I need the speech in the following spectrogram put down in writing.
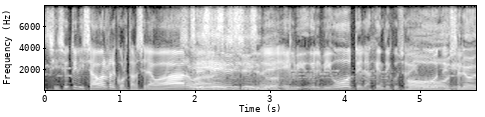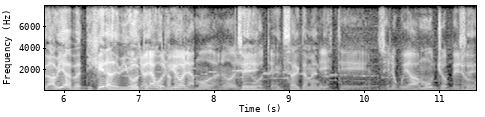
sí se utilizaba el recortarse la barba, Sí, sí, sí, sí, sí, sí. sin eh, duda. el, bi- el bigote, la gente que usa Oh, bigote. se que- lo- había tijeras de bigote. que ahora volvió justamente. la moda, ¿no? El Sí, bigote. exactamente. Este, se lo cuidaba mucho, pero, Sí.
